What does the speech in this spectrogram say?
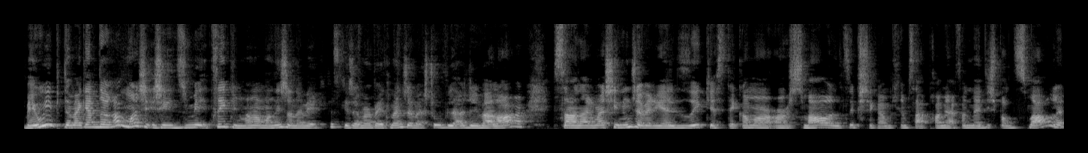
ben oui, puis de ma garde-robe, moi, j'ai dû... Tu sais, puis à un moment donné, j'en avais parce que j'avais un vêtement que j'avais acheté au Village des Valeurs. Puis c'est en arrivant chez nous, j'avais réalisé que c'était comme un, small, tu sais, puis j'étais comme, crime, c'est la première fois de ma vie que je porte du small.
